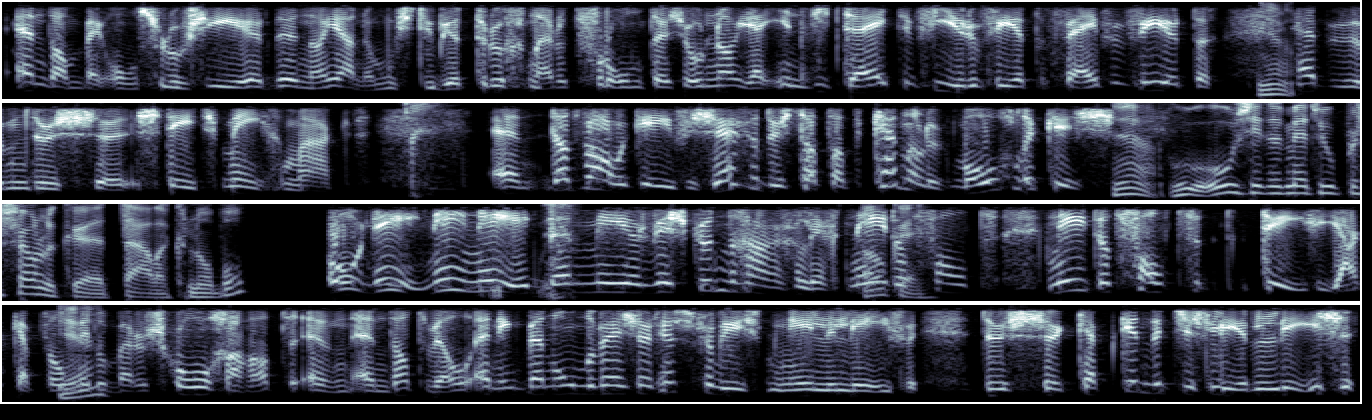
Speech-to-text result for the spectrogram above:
en dan bij ons logeerde. Nou ja, dan moest hij weer terug naar het front en zo. Nou ja, in die tijd, in 44, 45, ja. hebben we hem dus uh, steeds meegemaakt. En dat wou ik even zeggen, dus dat dat kennelijk mogelijk is. Ja, hoe, hoe zit het met uw persoonlijke talenknobbel? Oh nee, nee, nee, ik ben meer wiskundig aangelegd. Nee, okay. dat valt, nee, dat valt tegen. Ja, ik heb wel middelbare school gehad en, en dat wel. En ik ben onderwijzeres geweest mijn hele leven. Dus uh, ik heb kindertjes leren lezen.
